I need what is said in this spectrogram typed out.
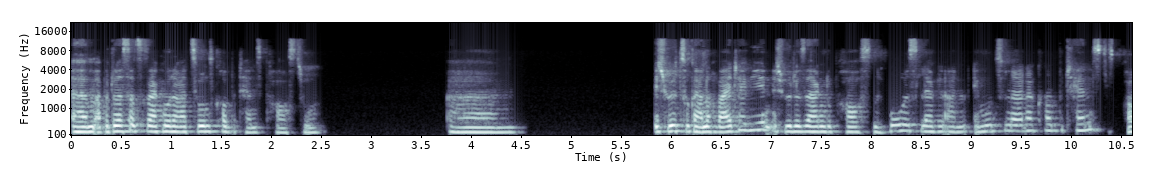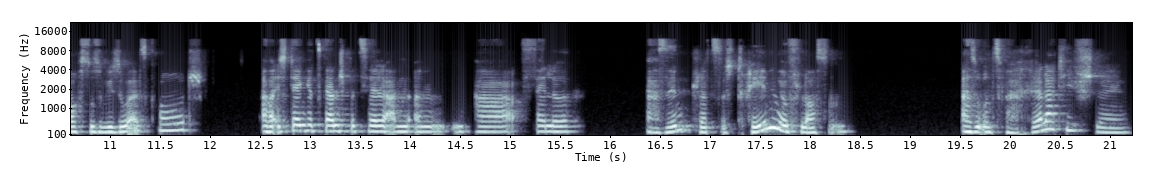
Ähm, aber du hast jetzt gesagt, Moderationskompetenz brauchst du. Ähm, ich würde sogar noch weitergehen. Ich würde sagen, du brauchst ein hohes Level an emotionaler Kompetenz. Das brauchst du sowieso als Coach. Aber ich denke jetzt ganz speziell an, an ein paar Fälle, da sind plötzlich Tränen geflossen. Also und zwar relativ schnell.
